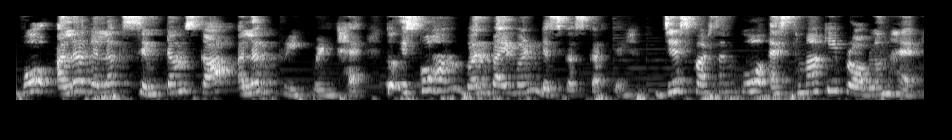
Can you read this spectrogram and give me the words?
वो अलग अलग सिम्टम्स का अलग ट्रीटमेंट है. तो इसको हम वन बाय वन डिस्कस करते हैं. जिस पर्सन को एस्थमा की प्रॉब्लम है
